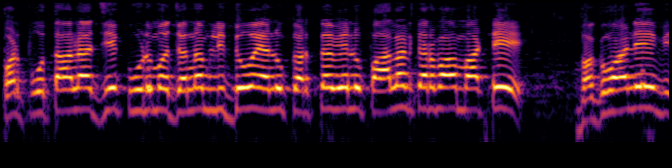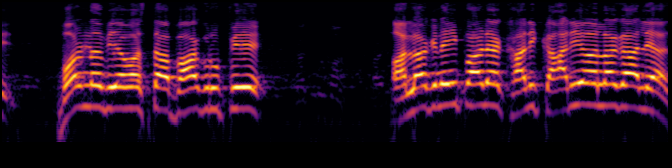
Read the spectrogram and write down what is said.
પણ પોતાના જે કુળમાં જન્મ લીધો હોય એનું કર્તવ્યનું પાલન કરવા માટે ભગવાને વર્ણ વ્યવસ્થા ભાગરૂપે અલગ નહીં પાડ્યા. ખાલી કાર્ય અલગ આલ્યા.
